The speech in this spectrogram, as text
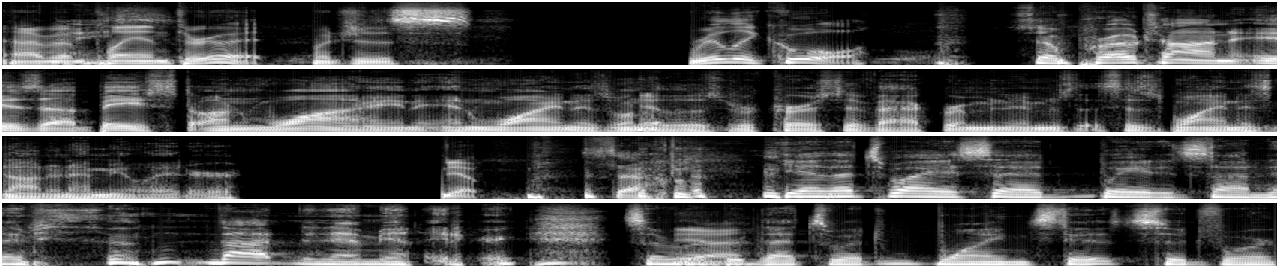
And I've been Nice. playing through it, which is really cool. So Proton is uh, based on Wine, and Wine is one of those recursive acronyms that says Wine is not an emulator. Yep. So yeah, that's why I said, wait, it's not an em- not an emulator. So remember Yeah. that's what wine st- stood for.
